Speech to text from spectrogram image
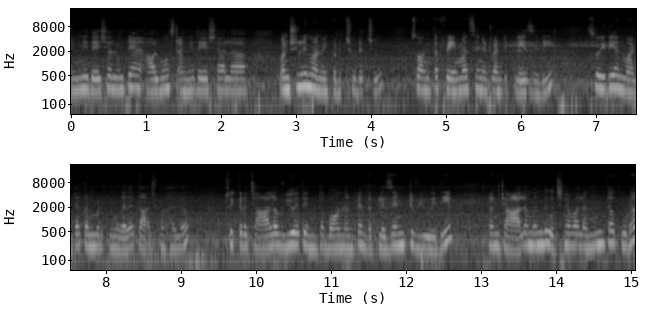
ఎన్ని దేశాలు ఉంటే ఆల్మోస్ట్ అన్ని దేశాల మనుషుల్ని మనం ఇక్కడ చూడొచ్చు. సో అంత ఫేమస్ అయినటువంటి ప్లేస్ ఇది. సో ఇది అనమాట కనబడుతుంది కదా తాజ్మహల్ సో ఇక్కడ చాలా వ్యూ అయితే ఎంత బాగుందంటే అంత ప్లెజెంట్ వ్యూ ఇది. అండ్ చాలామంది వచ్చిన వాళ్ళంతా కూడా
